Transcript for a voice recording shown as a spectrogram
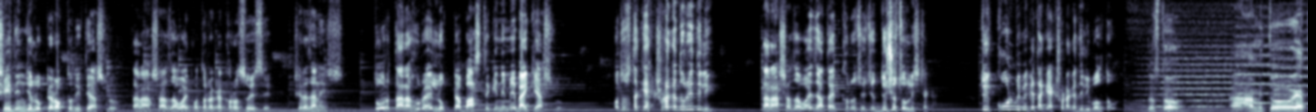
সেই দিন যে লোকটা রক্ত দিতে আসলো তার আসা যাওয়ায় কত টাকা খরচ হয়েছে সেটা জানিস? তোর তাড়াহুড়ায় লোকটা বাস থেকে নেমে বাইকে আসলো অথচ তাকে একশো টাকা দৌড়িয়ে দিলি। তার আসা যাওয়ায় যাতায়াত খরচ হয়েছে দুশো চল্লিশ টাকা। তুই কোন বিবেকে তাকে একশো টাকা দিলি বলতো? দোস্ত আমি তো এত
